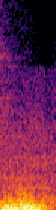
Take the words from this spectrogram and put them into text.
you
